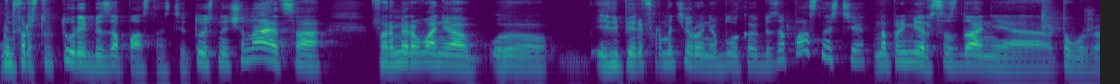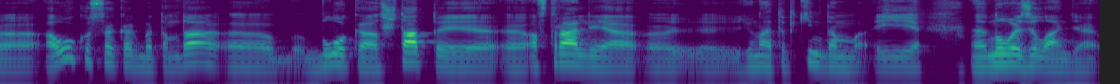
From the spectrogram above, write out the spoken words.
инфраструктуры безопасности. То есть начинается формирование э, или переформатирование блоков безопасности, например, создание того же АУКУСа, как бы там, да, э, блока Штаты, э, Австралия, э, United Kingdom и э, Новая Зеландия,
